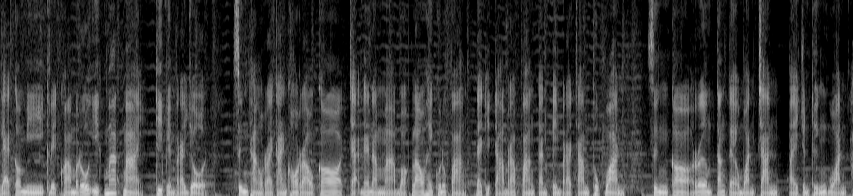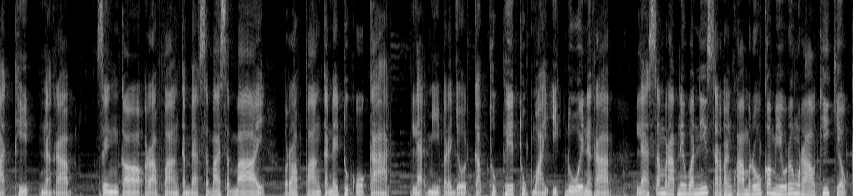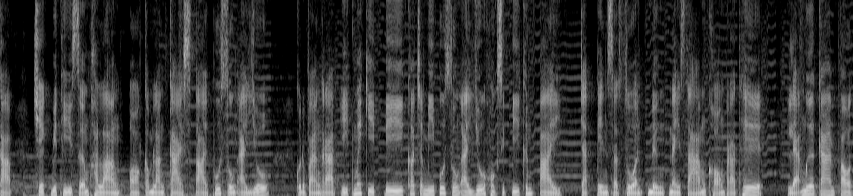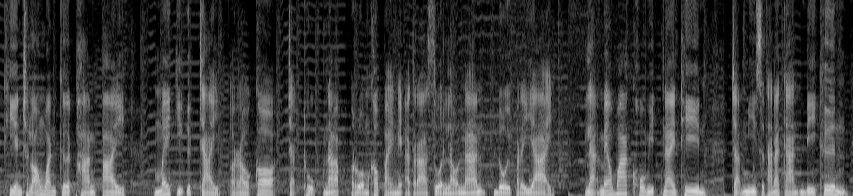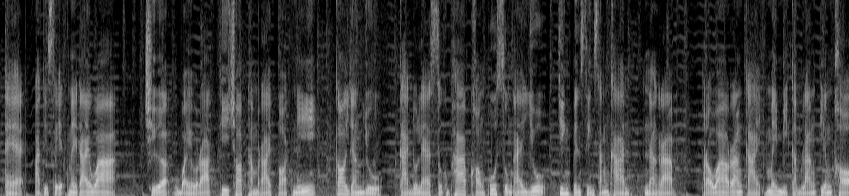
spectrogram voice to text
และก็มีเกร็ดความรู้อีกมากมายที่เป็นประโยชน์ ซึ่งทางรายการของเราก็จะได้นำมาบอกเล่าให้คุณผู้ฟังได้ติดตามรับฟังกันเป็นประจำทุกวัน ซึ่งก็เริ่มตั้งแต่วันจันทร์ไปจนถึงวันอาทิตย์นะครับ ซึ่งก็รับฟังกันแบบสบายๆรับฟังกันได้ทุกโอกาส และมีประโยชน์กับทุกเพศทุกวัยอีกด้วยนะครับ และสำหรับในวันนี้สารพันความรู้ก็มีเรื่องราวที่เกี่ยวกับ เช็ควิธีเสริมพลังออกกำลังกายสไตล์ผู้สูงอายุ คุณผู้ฟังครับ อีกไม่กี่ปีก็จะมีผู้สูงอายุ 60 ปีขึ้นไป จัดเป็นสัดส่วน 1 ใน 3 ของประเทศ และเมื่อการเป่าเทียนฉลองวันเกิดผ่านไป ไม่กี่อึดใจเราก็จะถูกนับรวมเข้าไปในอัตราส่วนเหล่านั้นโดยปริยาย และแม้ว่าโควิด -19 จะมีสถานการณ์ดีขึ้น แต่ปฏิเสธไม่ได้ว่า เชื้อไวรัสที่ชอบทำร้ายปอดนี้ก็ยังอยู่ การดูแลสุขภาพของผู้สูงอายุยิ่งเป็นสิ่งสำคัญนะครับ เพราะว่าร่างกายไม่มีกำลังเพียงพอ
